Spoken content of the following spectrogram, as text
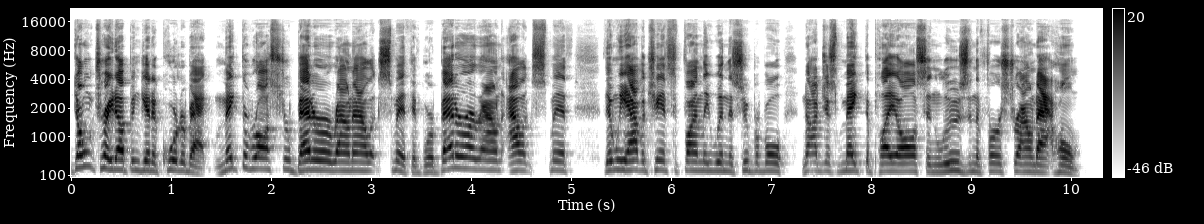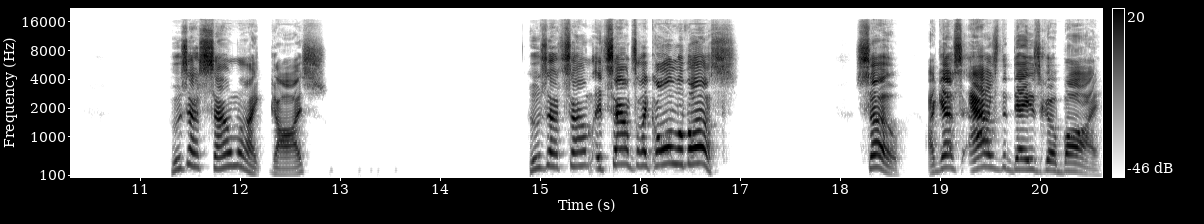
don't trade up and get a quarterback. Make the roster better around Alex Smith. If we're better around Alex Smith, then we have a chance to finally win the Super Bowl, not just make the playoffs and lose in the first round at home. Who's that sound like, guys? Who's that sound? It sounds like all of us. So, I guess as the days go by,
